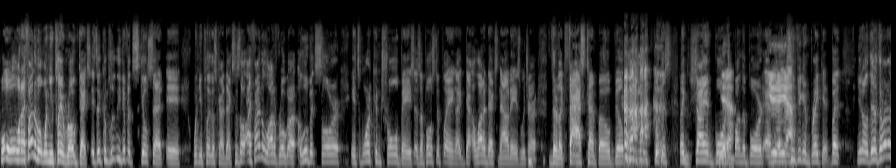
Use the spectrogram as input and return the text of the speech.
Well, what I find about when you play rogue decks, it's a completely different skill set eh, when you play those kind of decks. So I find a lot of rogue are a little bit slower. It's more control based as opposed to playing like de- a lot of decks nowadays, which are they're like fast tempo, built with this like giant board Yeah. up on the board and Yeah, yeah. see if you can break it. But you know there there are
